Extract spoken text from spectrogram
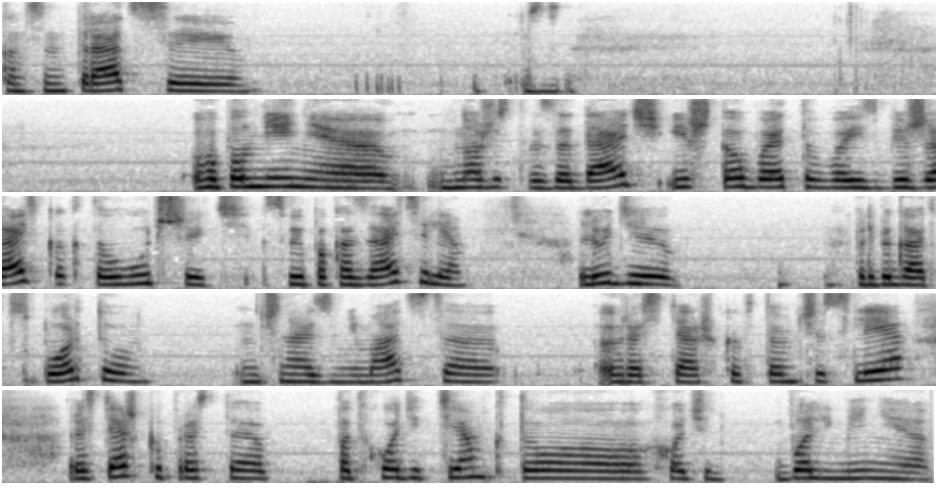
концентрации, выполнения множества задач, и чтобы этого избежать, как-то улучшить свои показатели, люди прибегают к спорту, начинают заниматься растяжкой в том числе. Растяжка просто подходит тем, кто хочет более-менее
